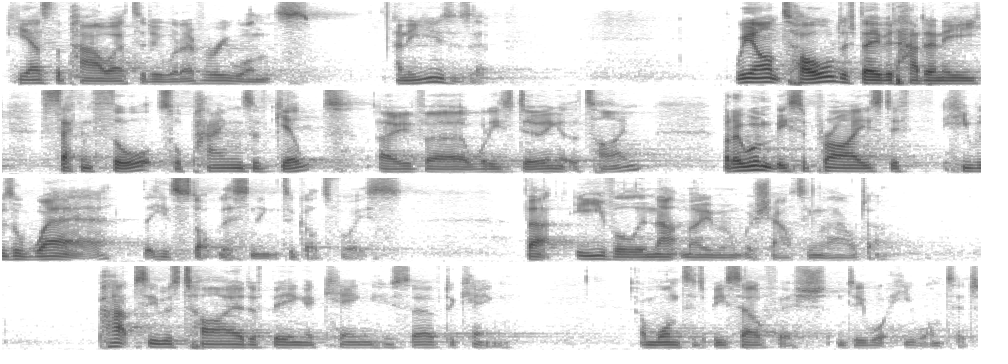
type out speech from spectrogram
He has the power to do whatever he wants, and he uses it. We aren't told if David had any second thoughts or pangs of guilt over what he's doing at the time, but I wouldn't be surprised if he was aware that he'd stopped listening to God's voice, that evil in that moment was shouting louder. Perhaps he was tired of being a king who served a king and wanted to be selfish and do what he wanted.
